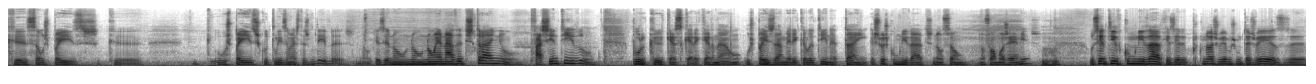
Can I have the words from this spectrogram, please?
que são os países que, os países que utilizam estas medidas. Não, quer dizer, não, não, não é nada de estranho. Faz sentido. Porque, quer se queira, quer não, os países da América Latina têm, as suas comunidades não são, não são homogéneas. Uhum. O sentido de comunidade, quer dizer, porque nós vemos muitas vezes, uh,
